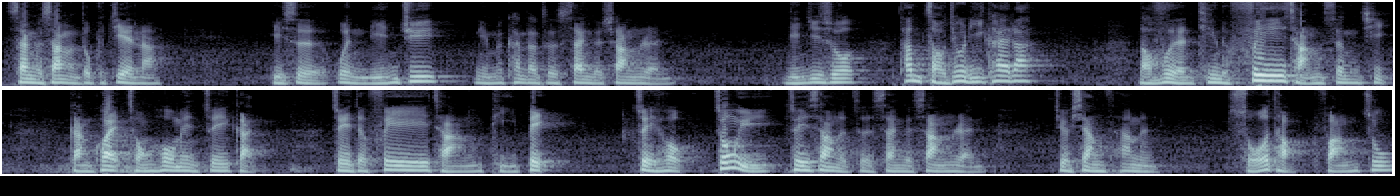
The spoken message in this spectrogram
三个商人都不见了。于是问邻居：“你有没有看到这三个商人？”邻居说：“他们早就离开了。”老妇人听得非常生气，赶快从后面追赶，追得非常疲惫，最后终于追上了这三个商人，就向他们索讨房租。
